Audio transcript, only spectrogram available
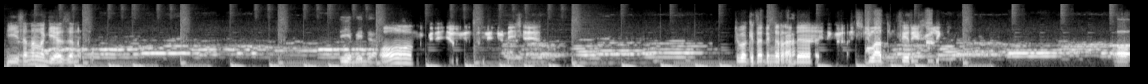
Di sana lagi azan. Iya beda. Oh, beda Indonesia ya. Coba kita dengar Hah? ada ini sholat firi halik. Oh,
